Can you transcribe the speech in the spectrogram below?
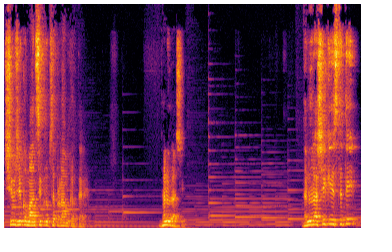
शिव जी को मानसिक रूप से प्रणाम करते रहे। धनुराशि। धनुराशि की स्थिति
